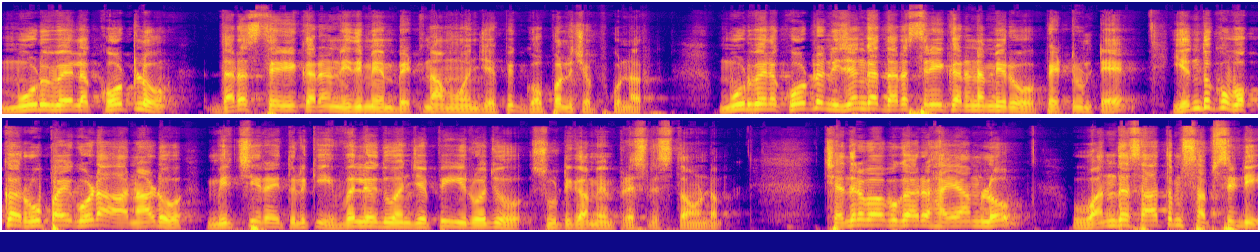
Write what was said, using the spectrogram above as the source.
మూడు వేల కోట్లు ధర స్థిరీకరణ నిధి మేము పెట్టినాము అని చెప్పి గొప్పలు చెప్పుకున్నారు. మూడు వేల కోట్లు నిజంగా ధర స్థిరీకరణ మీరు పెట్టుంటే ఎందుకు ఒక్క రూపాయి కూడా ఆనాడు మిర్చి రైతులకి ఇవ్వలేదు అని చెప్పి ఈరోజు సూటిగా మేము ప్రశ్నిస్తూ ఉండం. చంద్రబాబు గారు హయాంలో వంద శాతం సబ్సిడీ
